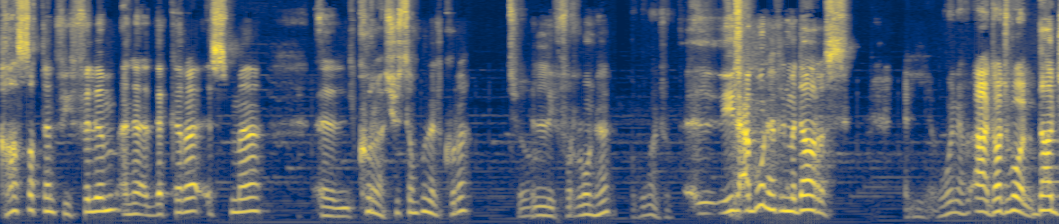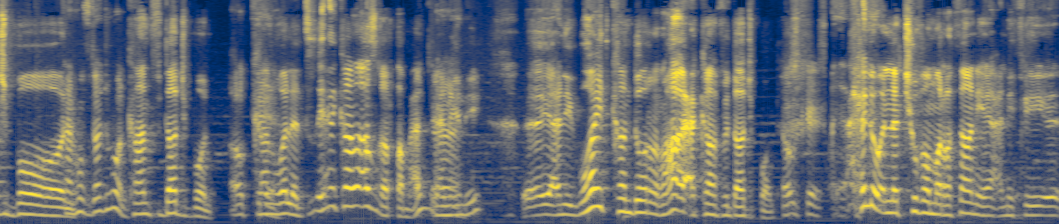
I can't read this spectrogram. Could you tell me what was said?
خاصة في فيلم أنا أتذكره اسمه الكرة شو يسمونها الكرة؟ شو؟ اللي يفرونها؟ اللي يلعبونها في المدارس. وين آه Dodgeball Dodgeball كان هو في Dodgeball كان في Dodgeball okay. كان ولد يعني كان أصغر طبعا آه. يعني يعني وايد كان دوره رائع كان في Dodgeball okay. حلو ان تشوفه مرة ثانية يعني في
